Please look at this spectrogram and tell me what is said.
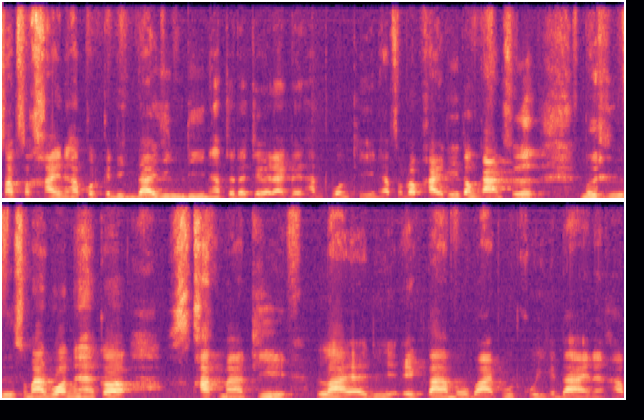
Subscribe นะครับกดกระดิ่งได้ยิ่งดีนะครับ จะได้เจอแรกได้ทันท่วงทีนะครับสำหรับใครที่ต้องการซื้อมือถือหรือสมาร์ทวอทนะฮะก็ทักมาที่ Line ID Extra Mobile พูดคุยกันได้นะครับ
